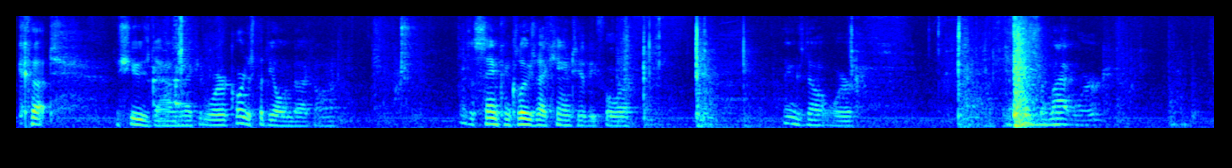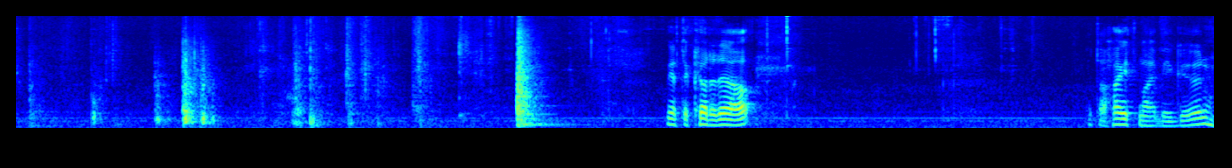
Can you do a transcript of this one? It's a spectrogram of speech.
cut the shoes down to make it work, or just put the old one back on. It's the same conclusion I came to before. Things don't work. This one might work. We have to cut it out. But the height might be good.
